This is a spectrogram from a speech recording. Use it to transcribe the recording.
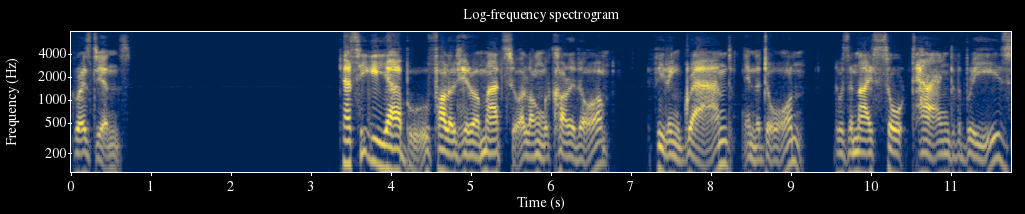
Questions. Kasigi Yabu followed Hiromatsu along the corridor, feeling grand in the dawn. There was a nice salt tang to the breeze,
